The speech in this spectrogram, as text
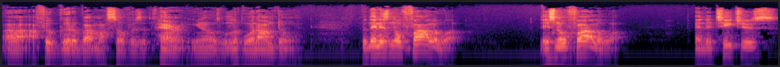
Uh, I feel good about myself as a parent. You know, look what I'm doing. But then there's no follow up. There's no follow up. And the teachers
